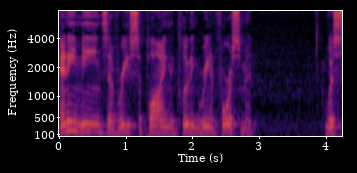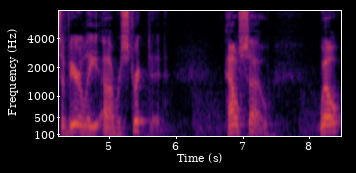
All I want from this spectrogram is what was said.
Any means of resupplying, including reinforcement, was severely uh, restricted. How so? Well,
